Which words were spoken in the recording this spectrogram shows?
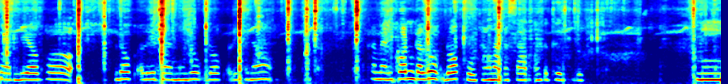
บอดเดียวพอดกอลิแต่ในลูกดกอลิพี่น้องถ้าแม่นคนกับลูกดกผูทางหนักกระซับมันก็ถึกอยู่ นี่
